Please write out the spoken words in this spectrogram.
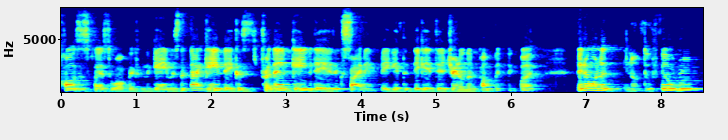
causes players to walk away from the game. It's not game day because for them, game day is exciting. They get the, they get the adrenaline pumping, but they don't want to you know do film room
